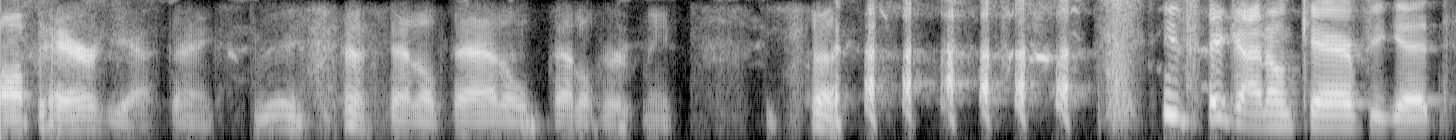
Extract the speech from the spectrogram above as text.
A pair? Yeah, thanks. that'll that'll that'll hurt me. he's like i don't care if you get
